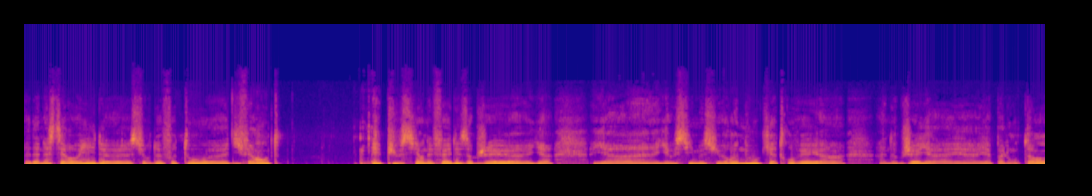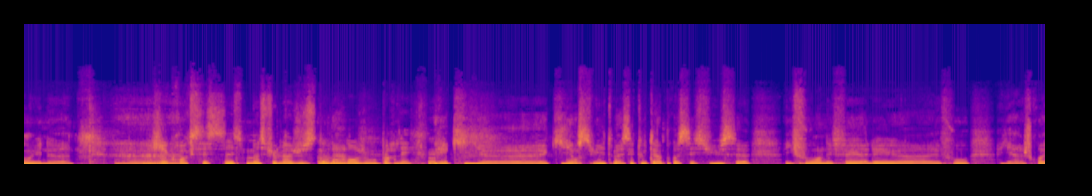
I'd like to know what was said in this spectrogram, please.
d'un astéroïde euh, sur deux photos différentes. Et puis aussi en effet des objets. Euh, il y, a, y, a, y a aussi Monsieur Renou qui a trouvé un, un objet il y a, y a, pas longtemps. Une, euh, je crois que c'est ce monsieur-là justement dont je vous parlais. et qui euh, qui ensuite, bah, c'est tout un processus. Il faut en effet aller. il faut. Il y a, je crois,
